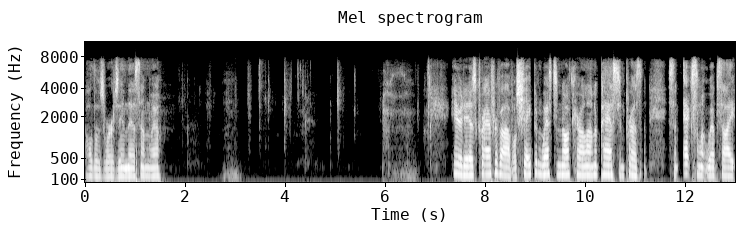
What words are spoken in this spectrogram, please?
All those words in there somewhere. Here it is, Craft Revival, Shaping Western North Carolina Past and Present. It's an excellent website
